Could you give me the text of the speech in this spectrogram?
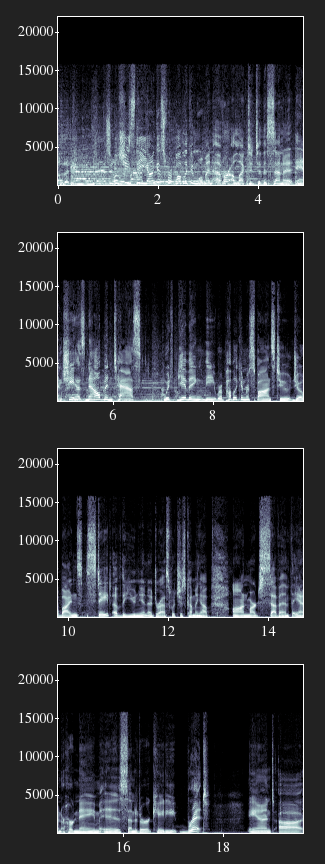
other guys dancing Well, she's the youngest Republican woman ever elected to the Senate, and she has now been tasked with giving the Republican response to Joe Biden's State of the Union address, which is coming up on March 7th. And her name is Senator Katie Britt. And, uh,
